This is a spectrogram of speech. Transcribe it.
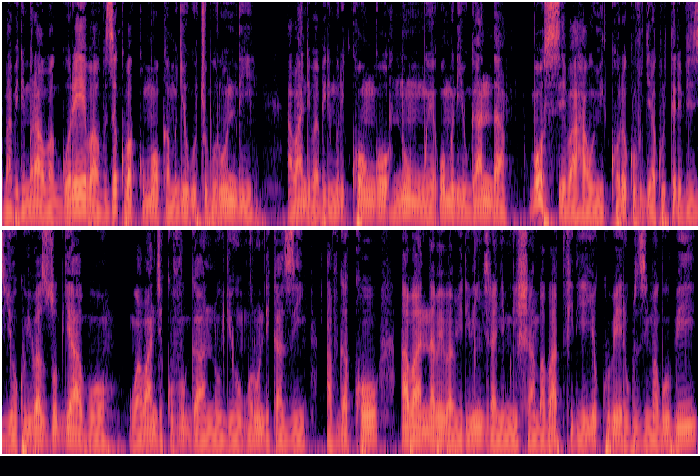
Babiri muri abo bagore bavuze ko bakomoka mu gihugu cy'u burundi abandi babiri muri congo n'umwe wo muri uganda. Bose bahawe mikoro yo kuvugira kuri televiziyo ku bibazo byabo. Wabanje kuvuga n'uyu murundikazi avuga ko abana be babiri binjiranye mu ishyamba bapfiriyeyo kubera ubuzima bubi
